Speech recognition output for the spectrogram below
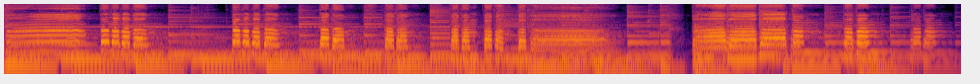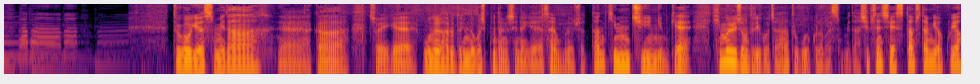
빰, 빠바바밤, 빠바바밤, 빠밤. 빠밤 빠밤 빠밤 빠밤 빠바바밤 빠밤 빠밤 두 곡이었습니다. 예, 아까 저에게 오늘 하루도 힘내고 싶은 당신에게 사연 보내주셨던 김지인님께 힘을 좀 드리고자 두 곡을 골라봤습니다. 10cm의 쓰담쓰담이었고요.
